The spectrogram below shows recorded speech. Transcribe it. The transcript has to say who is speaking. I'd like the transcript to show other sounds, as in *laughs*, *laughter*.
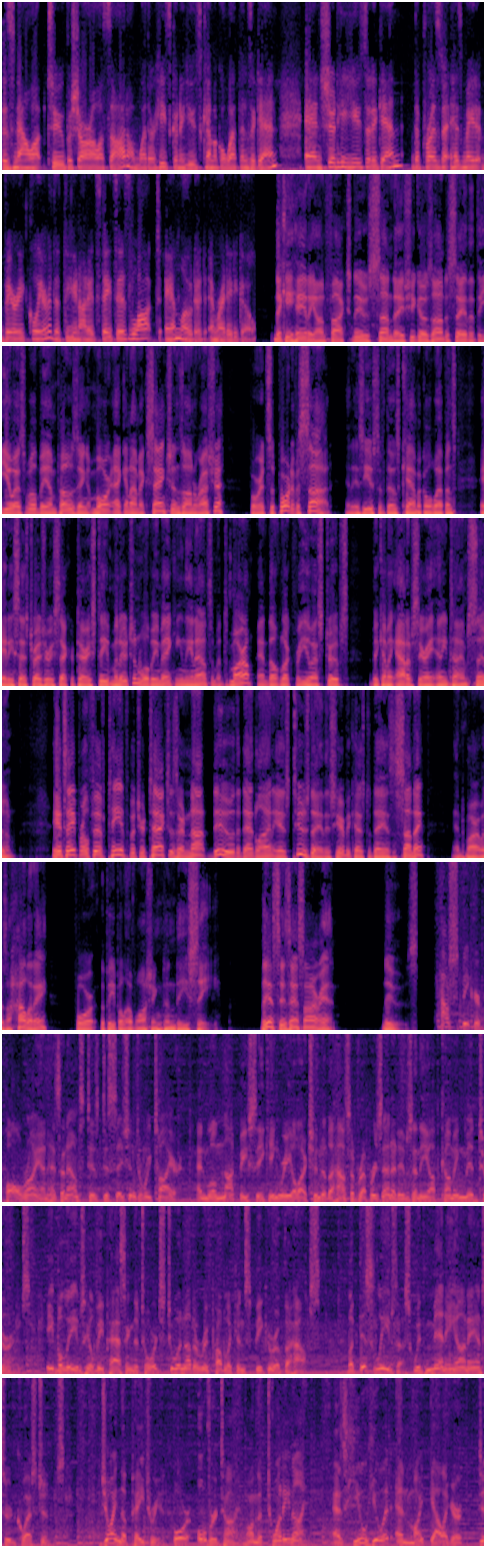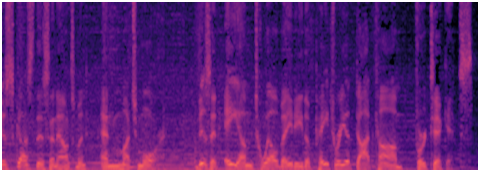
Speaker 1: is now up to Bashar al Assad on whether he's going to use chemical weapons again. And should he use it again, the president has made it very clear that the United States is locked and loaded and ready to go.
Speaker 2: Nikki Haley on Fox News Sunday. She goes on to say that the U.S. will be imposing more economic sanctions on Russia for its support of Assad and his use of those chemical weapons. Haley says Treasury Secretary Steve Mnuchin will be making the announcement tomorrow, and don't look for U.S. troops to be coming out of Syria anytime soon. It's April 15th, but your taxes are not due. The deadline is Tuesday this year because today is a Sunday and tomorrow is a holiday for the people of Washington, D.C. This is SRN News.
Speaker 3: House Speaker Paul Ryan has announced his decision to retire and will not be seeking re election to the House of Representatives in the upcoming midterms. He believes he'll be passing the torch to another Republican Speaker of the House. But this leaves us with many unanswered questions. Join the Patriot for Overtime on the 29th as Hugh Hewitt and Mike Gallagher discuss this announcement and much more. Visit am1280thepatriot.com for tickets.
